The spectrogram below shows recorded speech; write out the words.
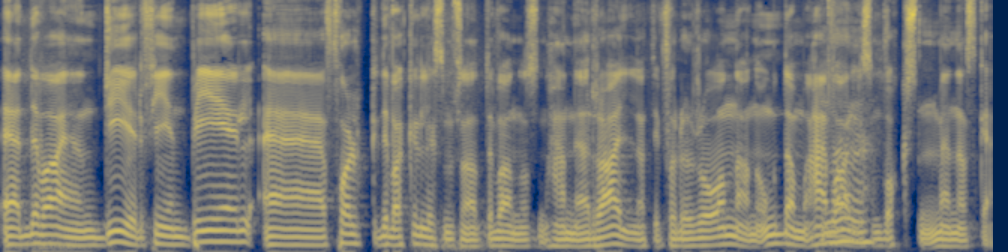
Eh, Det var en dyr, fin bil. Eh, folk, det var ikke liksom sånn at det var noe sånn her rall, at de får råne en ungdom. Og her var det liksom voksen menneske.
